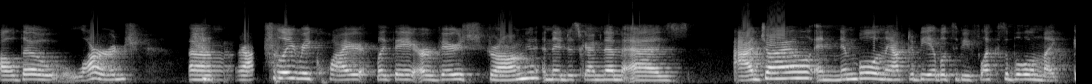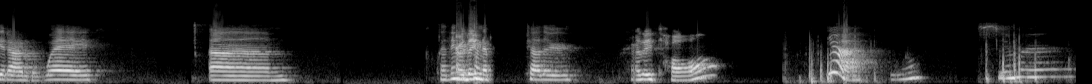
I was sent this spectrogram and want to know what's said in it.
although large, um, are actually required like they are very strong, and they describe them as agile and nimble, and they have to be able to be flexible and like get out of the way. Um, I think Are they- kind of each other. Are they tall? Yeah, sumo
